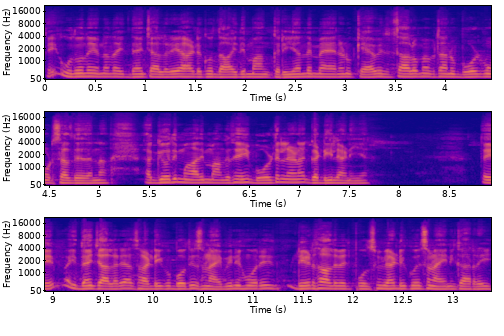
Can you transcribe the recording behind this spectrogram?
ਤੇ ਉਦੋਂ ਦੇ ਇਹਨਾਂ ਦਾ ਇਦਾਂ ਹੀ ਚੱਲ ਰਿਹਾ, ਸਾਡੇ ਕੋਲ ਦਾਜ ਦੀ ਮੰਗ ਕਰੀ ਜਾਂਦੇ, ਮੈਂ ਇਹਨਾਂ ਨੂੰ ਕਹਿ ਵੀ ਦਿੱਤਾ, ਲਓ ਮੈਂ ਤੁਹਾਨੂੰ ਬੋਲਟ ਮੋਟਰਸਾਈਕਲ ਦੇ ਦਿੰਦਾ, ਅੱਗੇ ਉਹਦੀ ਮਾਂ ਦੀ ਮੰਗ ਸੀ, ਅਸੀਂ ਬੋਲਟ ਲੈਣਾ, ਗੱਡੀ ਲੈਣੀ ਹੈ ਤੇ ਇਦਾਂ ਹੀ ਚੱਲ ਰਿਹਾ, ਸਾਡੀ ਕੋਈ ਬਹੁਤੀ ਸੁਣਾਈ ਵੀ ਨਹੀਂ ਹੋ ਰਹੀ, ਡੇਢ ਸਾਲ ਦੇ ਵਿੱਚ ਪੁਲਿਸ ਵੀ ਸਾਡੀ ਕੋਈ ਸੁਣਾਈ ਨਹੀਂ ਕਰ ਰਹੀ।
